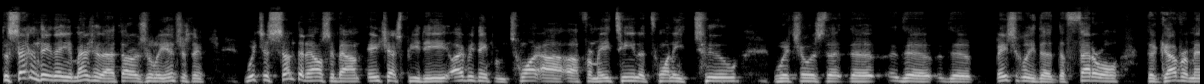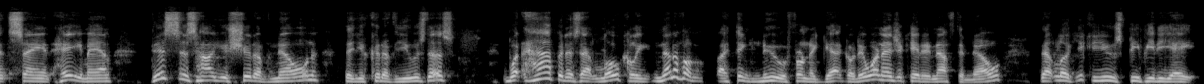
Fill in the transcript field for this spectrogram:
The second thing that you mentioned that I thought was really interesting, which is something else about HSPD, everything from 20, uh, uh, from 18 to 22, which was the, the, the, the, basically the, the federal, the government saying, hey, man, this is how you should have known that you could have used us what happened is that locally, none of them, I think, knew from the get go. They weren't educated enough to know that look, you can use PPD eight,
